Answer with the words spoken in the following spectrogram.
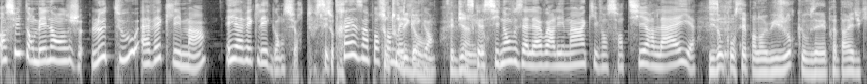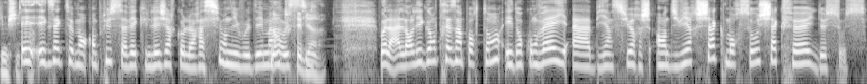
Ensuite, on mélange le tout avec les mains et avec les gants surtout. C'est Sur- très important Surtout de des mettre gants. les gants. C'est bien. Parce que gants. sinon, vous allez avoir les mains qui vont sentir l'ail. Disons qu'on sait pendant huit jours que vous avez préparé du kimchi. Et exactement. En plus, avec une légère coloration au niveau des mains non, tout aussi. est bien là. Voilà. Alors, les gants, très importants. Et donc, on veille à, bien sûr, enduire chaque morceau, chaque feuille de sauce.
